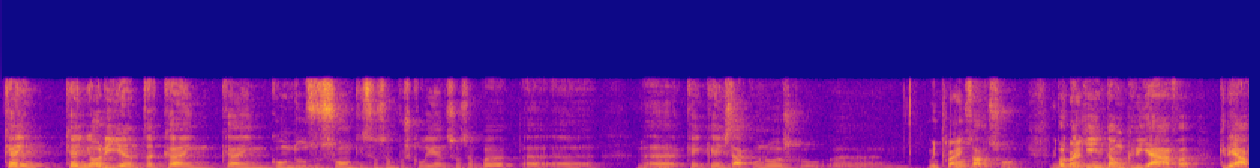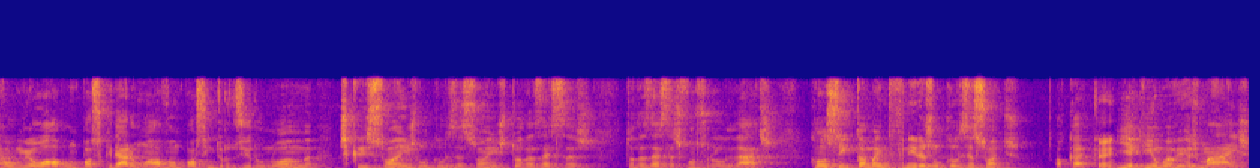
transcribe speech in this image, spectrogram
quem, quem orienta, quem, quem conduz o som, que são sempre os clientes, são sempre a, a uhum. uh, quem, quem, está connosco uh, a usar o som. Pronto, aqui então criava, criava o meu álbum, posso criar um álbum, posso introduzir o nome, descrições, localizações, todas essas, todas essas funcionalidades. Consigo também definir as localizações, ok? okay. E aqui uma vez mais,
